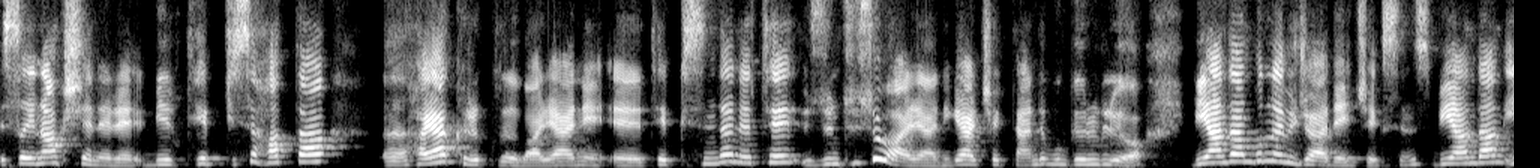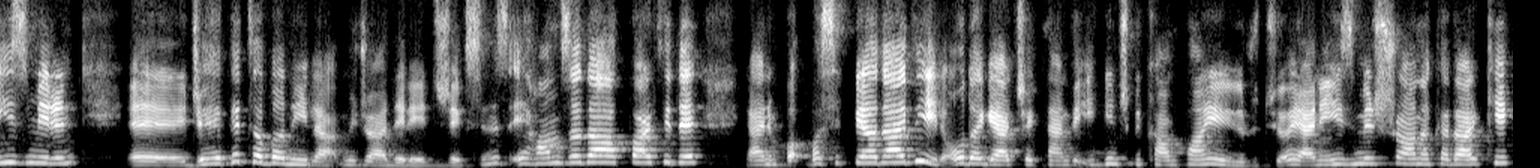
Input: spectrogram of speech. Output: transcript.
ve Sayın Akşener'e bir tepkisi hatta e, hayal kırıklığı var. Yani e, tepkisinden öte üzüntüsü var yani gerçekten de bu görülüyor. Bir yandan bununla mücadele edeceksiniz. Bir yandan İzmir'in e, CHP tabanıyla mücadele edeceksiniz. E Hamza da AK Parti'de yani ba- basit bir aday değil. O da gerçekten de ilginç bir kampanya yürütüyor. Yani İzmir şu ana kadarki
